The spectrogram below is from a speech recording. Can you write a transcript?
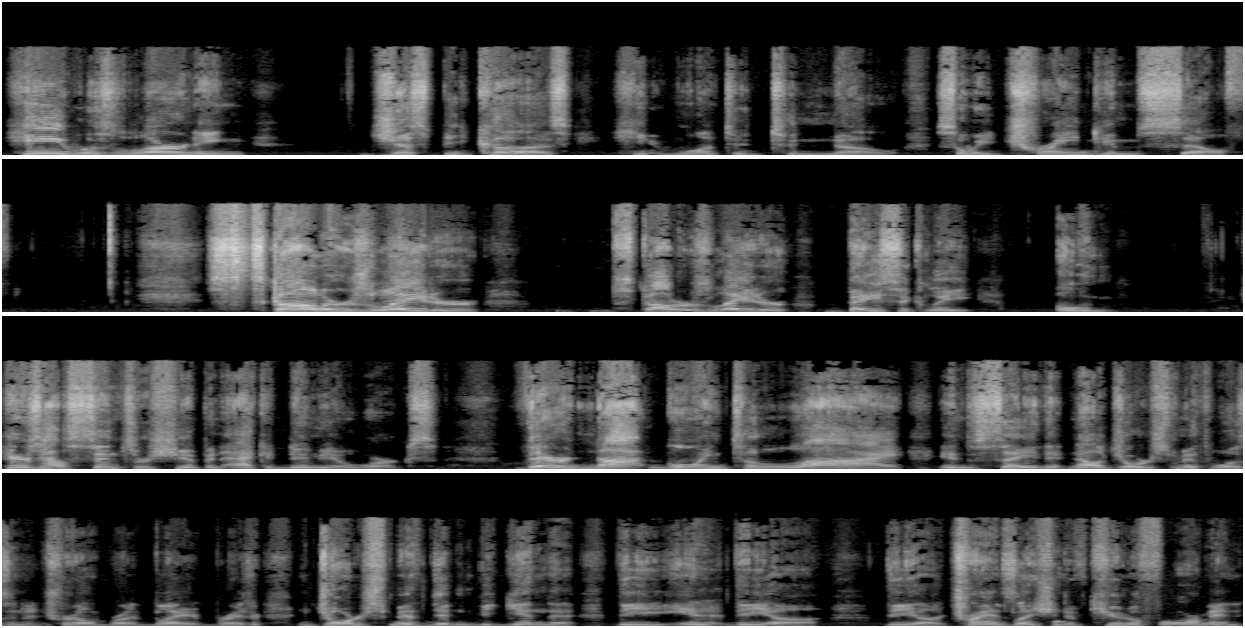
He was learning just because he wanted to know. So he trained himself. Scholars later, scholars later basically, oh, here's how censorship in academia works. They're not going to lie and say that now George Smith wasn't a trailblazer. George Smith didn't begin the the the uh, the uh, translation of cuneiform and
